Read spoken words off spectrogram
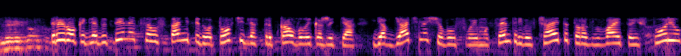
для ребенка. Роки для дитини це останні підготовчі для стрибка у велике життя. Я вдячна, що ви у своєму центрі вивчаєте та розвиваєте історію,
